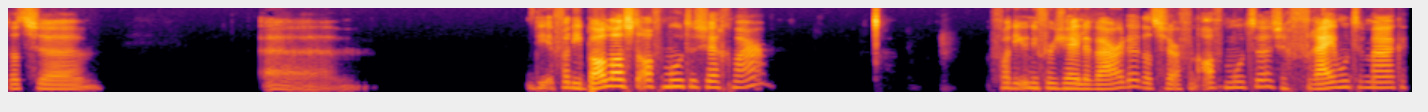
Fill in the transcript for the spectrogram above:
dat ze uh, die, van die ballast af moeten, zeg maar van die universele waarden, dat ze daarvan af moeten, zich vrij moeten maken,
